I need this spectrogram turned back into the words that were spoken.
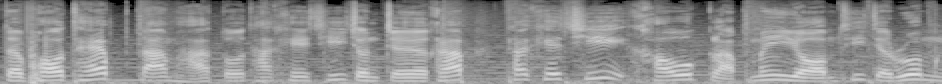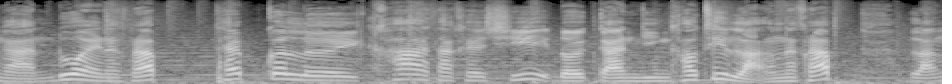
แต่พอแทบตามหาตัวทาเคชิจนเจอครับ ทาเคชิเขากลับไม่ยอมที่จะร่วมงานด้วยนะครับ แทบก็เลยฆ่าทาเคชิโดยการยิงเข้าที่หลังนะครับ หลัง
